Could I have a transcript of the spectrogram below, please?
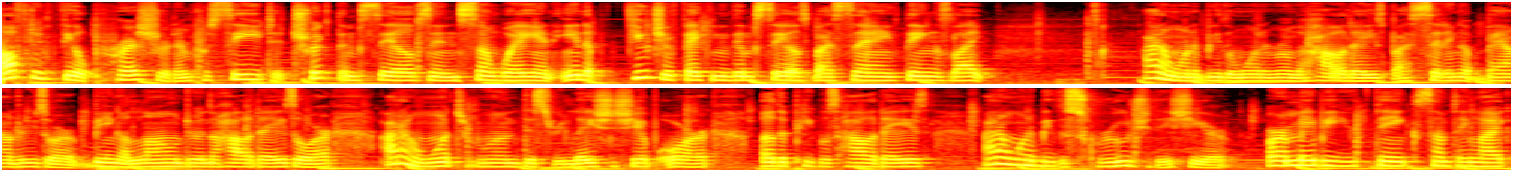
often feel pressured and proceed to trick themselves in some way and end up future faking themselves by saying things like, I don't want to be the one to ruin the holidays by setting up boundaries or being alone during the holidays, or I don't want to ruin this relationship or other people's holidays. I don't want to be the Scrooge this year. Or maybe you think something like,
